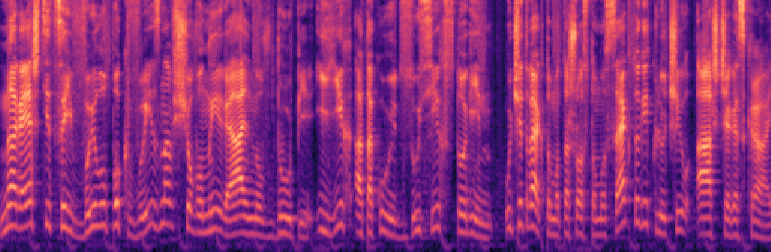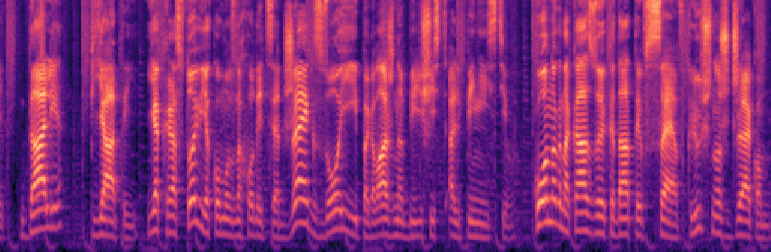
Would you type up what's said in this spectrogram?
Нарешті цей вилупок визнав, що вони реально в дупі, і їх атакують з усіх сторін. У четвертому та шостому секторі ключів аж через край. Далі п'ятий, якраз той, в якому знаходиться Джек, Зої і переважна більшість альпіністів. Конор наказує кидати все, включно з Джеком,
